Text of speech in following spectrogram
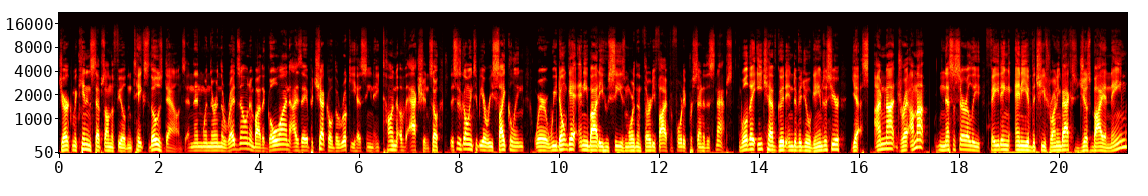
Jerick McKinnon steps on the field and takes those downs. And then when they're in the red zone and by the goal line, Isaiah Pacheco, the rookie, has seen a ton of action. So this is going to be a recycling where we don't get anybody who sees more than 35 to 40% of the snaps. Will they each have good individual games this year? Yes. I'm not dra- I'm not necessarily fading any of the Chiefs running backs just by a name,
